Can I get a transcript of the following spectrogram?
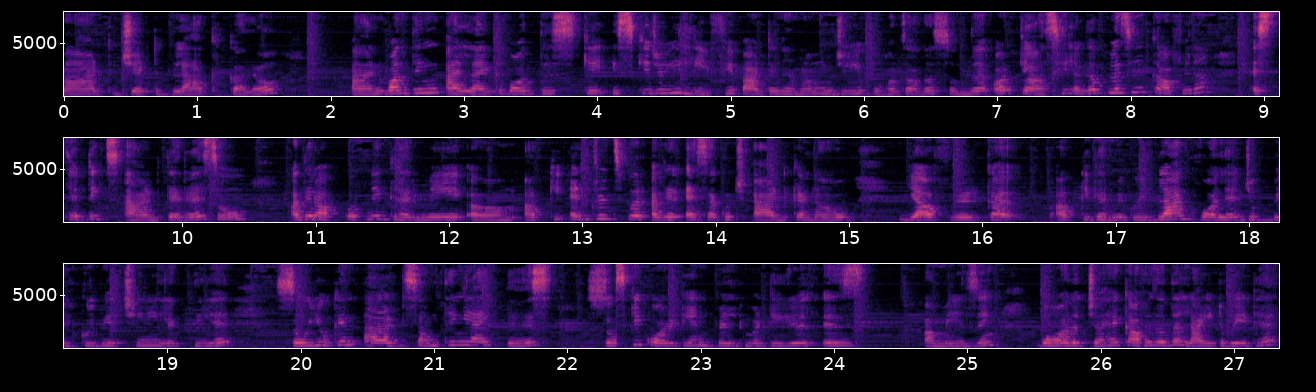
matte jet black and one thing I like about this कि इसके जो ये लीफी पैटर्न है ना मुझे ये बहुत ज़्यादा सुंदर और क्लासी लगा। प्लस ये काफ़ी ना एस्थेटिक्स ऐड कर रहा है सो so, अगर आपको अपने घर में आपकी एंट्रेंस पर अगर ऐसा कुछ ऐड करना हो, या फिर का, आपके घर में कोई ब्लैंक वॉल है जो बिल्कुल भी अच्छी नहीं लगती है so you can add something like this so इसकी quality and build material is amazing बहुत अच्छा है, काफ़ी ज़्यादा लाइट वेट है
